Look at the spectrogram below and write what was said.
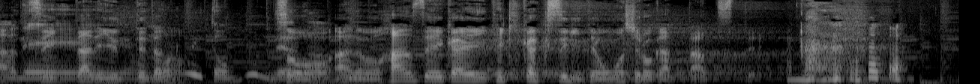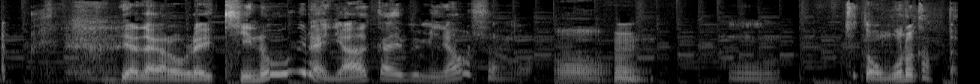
でもねツイッターで言ってたのおもろいと思うんだよなそうあの反省会的確すぎて面白かったっつって いやだから俺昨日ぐらいにアーカイブ見直したのうんうん。うんちょっとおもろかった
